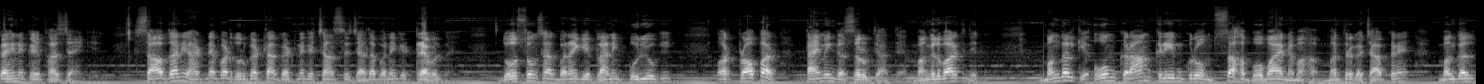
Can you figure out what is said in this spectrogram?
कहीं ना कहीं फंस जाएँगे। सावधानी हटने पर दुर्घटना घटने के चांसेस ज़्यादा बनेंगे ट्रेवल में। दोस्तों के साथ बनाएगी प्लानिंग पूरी होगी, और प्रॉपर टाइमिंग का ज़रूर ध्यान दें। मंगलवार के दिन, मंगल के ओम क्राम क्रीम क्रोम सह बोमाय नमः मंत्र का जाप करें, मंगल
